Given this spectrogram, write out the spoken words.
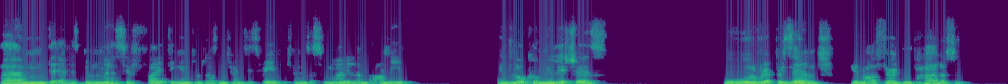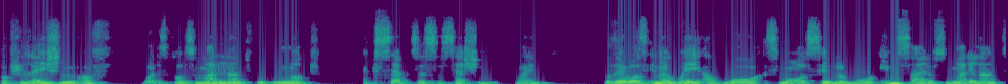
Um, there has been massive fighting in 2023 between the Somaliland army and local militias who represent, you know, a certain part of the population of what is called Somaliland who do not accept the secession, right? So there was, in a way, a war, a small civil war inside of Somaliland,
